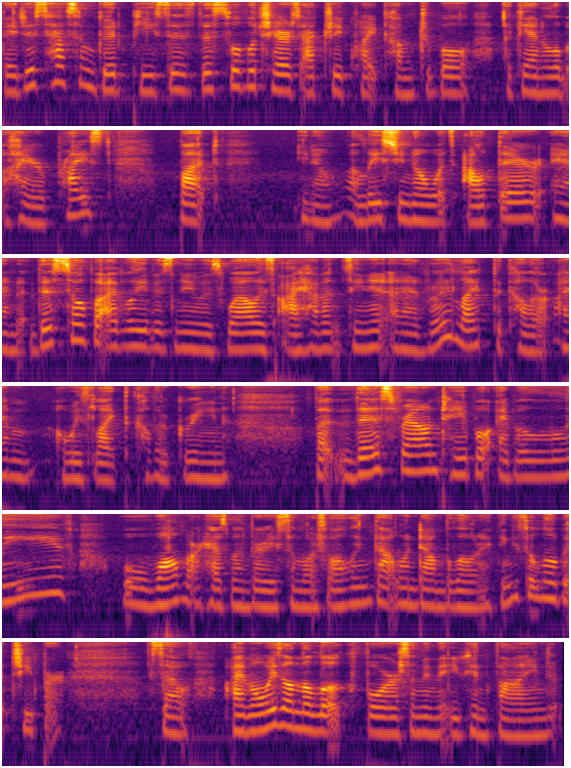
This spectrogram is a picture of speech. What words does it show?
they just have some good pieces. This swivel chair is actually quite comfortable. Again, a little bit higher priced, but you know, at least you know what's out there. And this sofa I believe is new as well as I haven't seen it and I really like the color. I'm always liked the color green. But this round table I believe Walmart has one very similar, so I'll link that one down below, and I think it's a little bit cheaper. So I'm always on the look for something that you can find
